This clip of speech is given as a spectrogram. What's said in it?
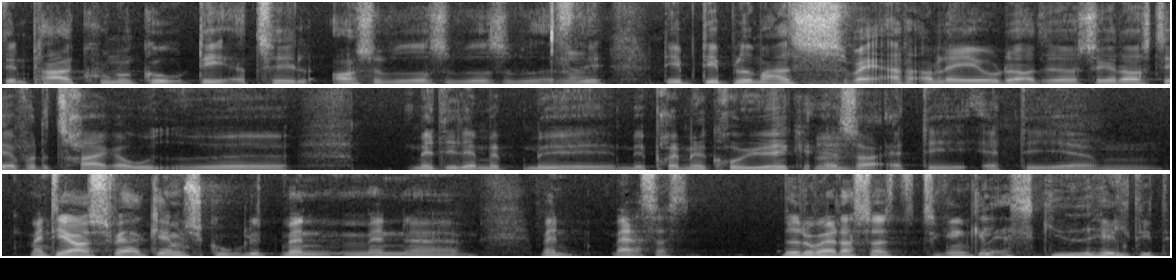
den plejede kun at gå dertil, og så videre, og så videre, og så videre. Så det, det, det er blevet meget svært at lave det, og det er sikkert også derfor, det trækker ud øh, med det der med, med, med Premier Cru, ikke? Mm. Altså, at det... At det øhm, Men det er også svært gennemskueligt, men, men, øh, men, men altså, ved du hvad der så til gengæld er skide heldigt?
